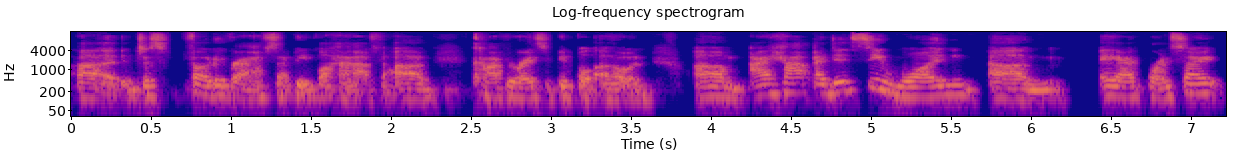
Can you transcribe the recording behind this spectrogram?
uh, just photographs that people have um, copyrights that people own um, i have i did see one um, AI porn site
